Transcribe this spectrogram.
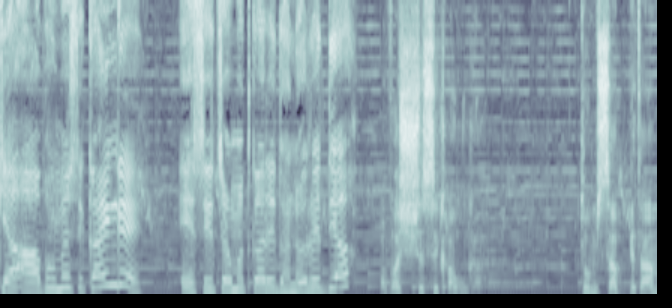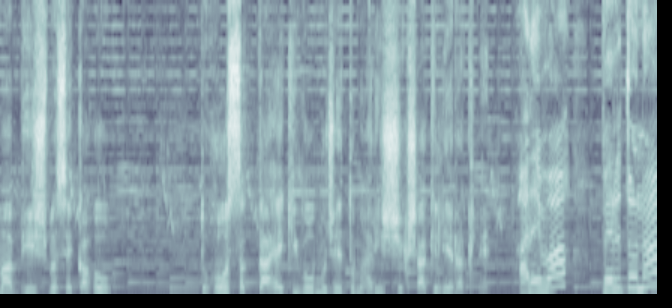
क्या आप हमें सिखाएँगे ऐसी चमत्कारी धनुर्विद्या? अवश्य सिखाऊँगा। तुम सब पितामह भीष्म से कहो तो हो सकता है कि वो मुझे तुम्हारी शिक्षा के लिए रख लें। अरे वाह फिर तो ना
